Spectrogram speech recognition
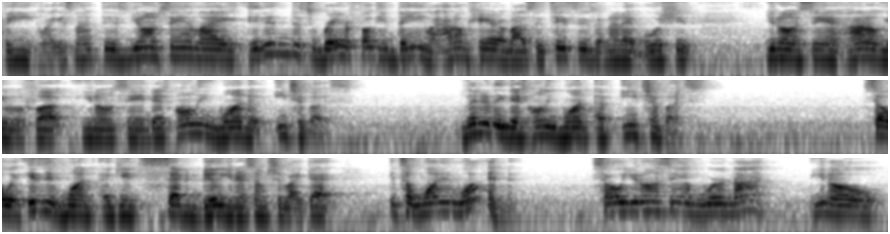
thing. Like it's not this, you know what I'm saying? Like it isn't this rare fucking thing. Like I don't care about statistics or none of that bullshit. You know what I'm saying? I don't give a fuck. You know what I'm saying? There's only one of each of us. Literally, there's only one of each of us. So it isn't one against 7 billion or some shit like that. It's a one in one. So, you know what I'm saying? We're not, you know,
